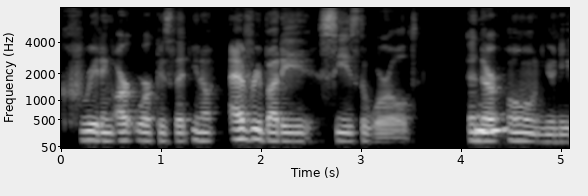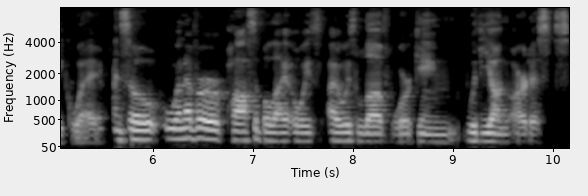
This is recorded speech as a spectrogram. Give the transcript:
creating artwork is that you know everybody sees the world in their mm-hmm. own unique way. And so whenever possible I always I always love working with young artists.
